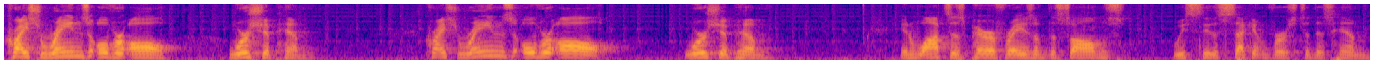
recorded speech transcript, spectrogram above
Christ reigns over all. Worship him. Christ reigns over all. Worship him. In Watts's paraphrase of the Psalms, we see the second verse to this hymn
